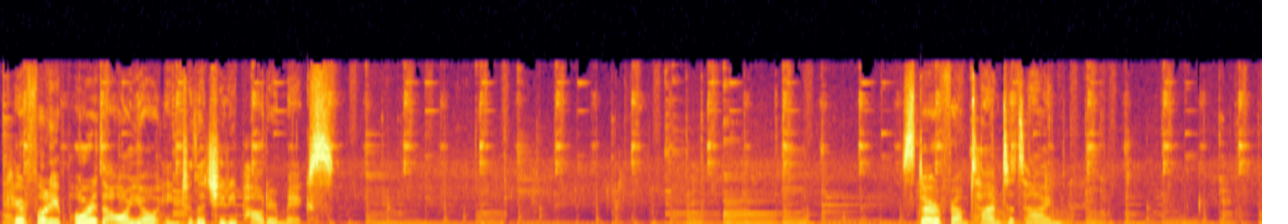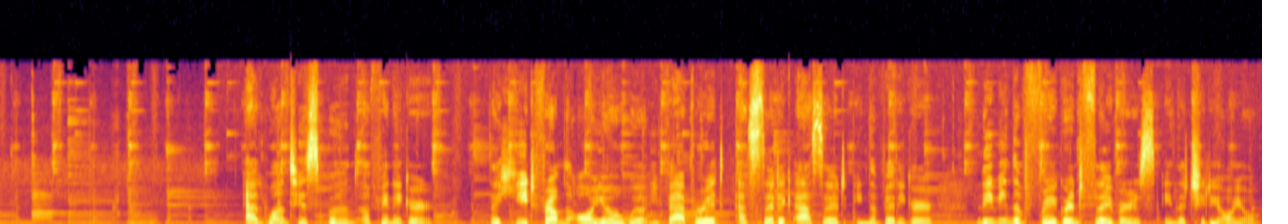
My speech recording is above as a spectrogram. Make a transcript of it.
Carefully pour the oil into the chili powder mix. Stir from time to time. Add 1 teaspoon of vinegar. The heat from the oil will evaporate acetic acid in the vinegar, leaving the fragrant flavors in the chili oil.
